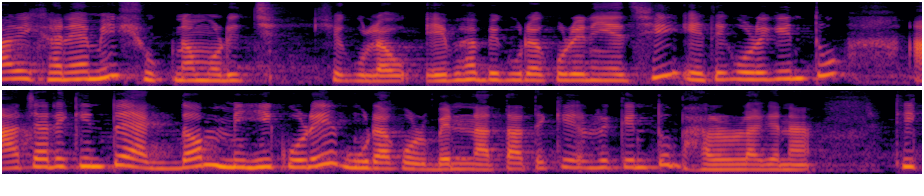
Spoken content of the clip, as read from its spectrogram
আর এখানে আমি শুকনা মরিচ সেগুলাও এভাবে গুঁড়া করে নিয়েছি, এতে করে কিন্তু আচারে কিন্তু একদম মিহি করে গুঁড়া করবেন না, তাতে কিন্তু ভালো লাগে না। ঠিক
